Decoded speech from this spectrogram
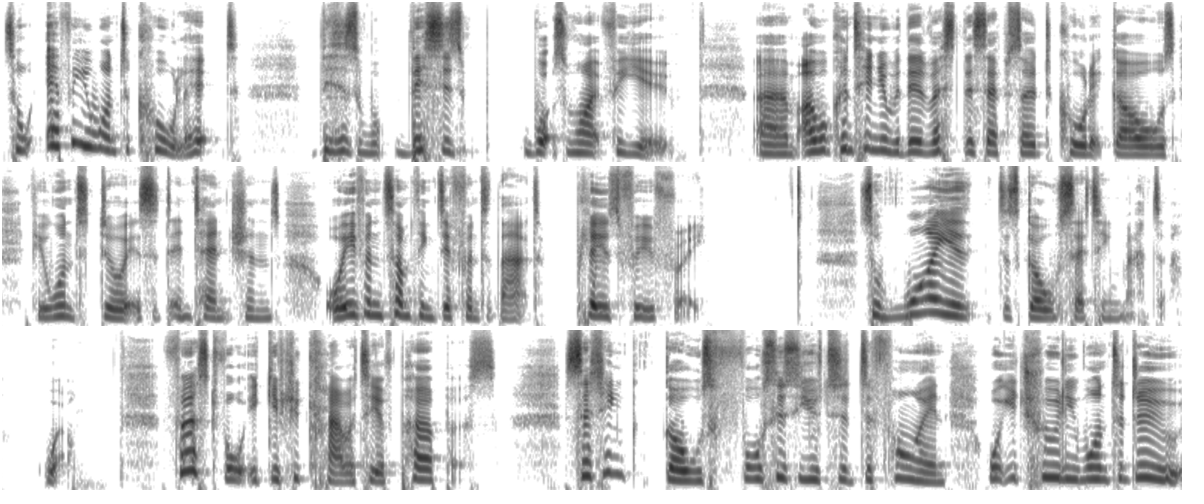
So whatever you want to call it, this is this is what's right for you. Um, I will continue with the rest of this episode to call it goals. If you want to do it as intentions or even something different to that, please feel free. So, why does goal setting matter? Well, first of all, it gives you clarity of purpose. Setting goals forces you to define what you truly want to do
